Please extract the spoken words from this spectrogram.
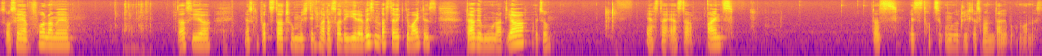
So ist ja Vorname. Das hier das Geburtsdatum, ich denke mal, das sollte jeder wissen, was damit gemeint ist. Tage, Monat, Jahr, also 1.1.1. Das ist trotzdem unmöglich, dass man da geboren worden ist.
